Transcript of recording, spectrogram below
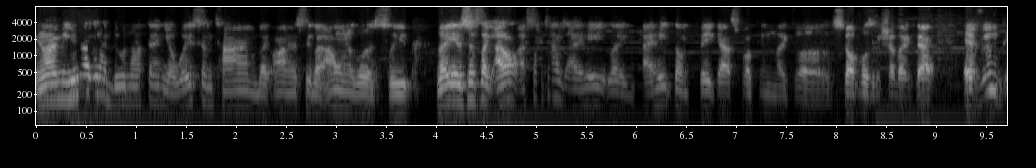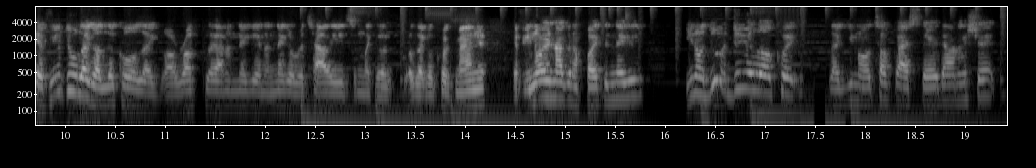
know what I mean? You're not gonna do nothing. You're wasting time. Like honestly, like I want to go to sleep. Like it's just like I don't. Sometimes I hate like I hate them fake ass fucking like uh scuffles and shit like that. If you if you do like a little like a rough play on a nigga and a nigga retaliates in like a like a quick manner, if you know you're not gonna fight the nigga, you know do do your little quick like you know tough guy stare down and shit,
